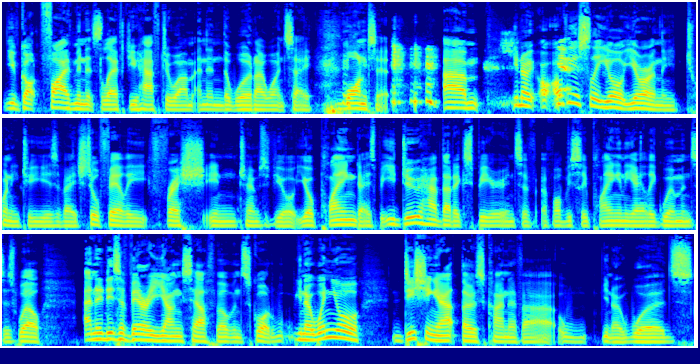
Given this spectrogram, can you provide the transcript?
you've got five minutes left. You have to, um, and then the word I won't say, want it. um, you know, obviously yeah. you're you're only 22 years of age, still fairly fresh in terms of your your playing days, but you do have that experience of, of obviously playing in the A League Women's as well. And it is a very young South Melbourne squad. You know, when you're dishing out those kind of uh, you know words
